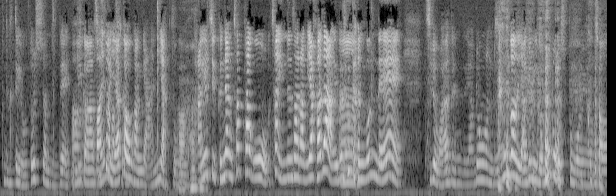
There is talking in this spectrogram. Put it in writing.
근데 그때 8시였는데 아, 우리가 숙소. 예약하고 간 게 아니야 또 아하. 당일치 그냥 차 타고 차 있는 사람이 야 가자 이래서 응. 간 건데 집에 와야 되는데 야경은 누군가는 야경이 너무 보고 싶은 거예요. 그쵸.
